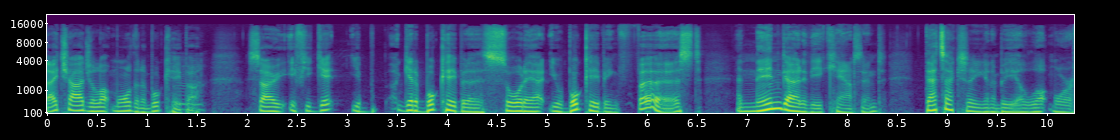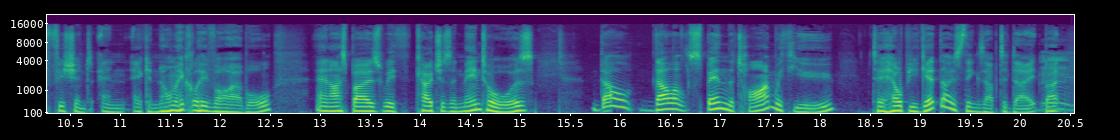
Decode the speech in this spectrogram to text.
They charge a lot more than a bookkeeper. Mm. So if you get you get a bookkeeper to sort out your bookkeeping first, and then go to the accountant, that's actually going to be a lot more efficient and economically viable. And I suppose with coaches and mentors, they'll they'll spend the time with you to help you get those things up to date, but Mm.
